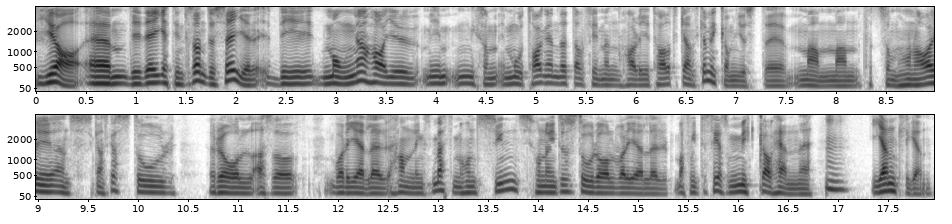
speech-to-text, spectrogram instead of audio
Ja, ehm, det, det är jätteintressant du säger. Det, många har ju, i- liksom, i mottagandet av filmen har det ju talats ganska mycket om just eh, mamman, för som hon har ju en ganska stor roll, alltså vad det gäller handlingsmässigt, men hon syns, hon har inte så stor roll vad det gäller, man får inte se så mycket av henne egentligen.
